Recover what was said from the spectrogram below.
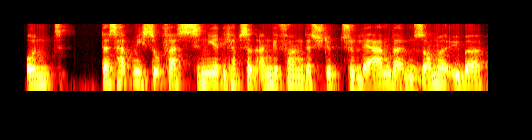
Und das hat mich so fasziniert. Ich habe dann angefangen, das Stück zu lernen, da im Sommer über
